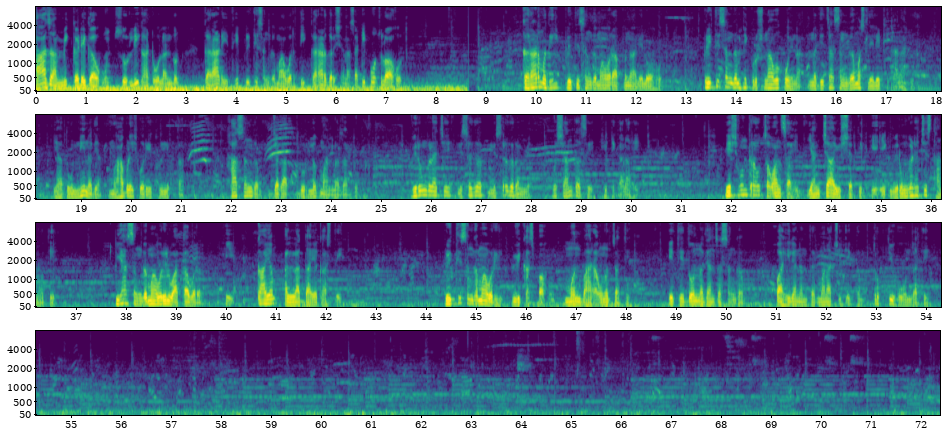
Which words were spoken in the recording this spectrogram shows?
आज आम्ही कडेगावहून सुरली घाट ओलांडून कराड येथे प्रीतिसंगमावरती कराड दर्शनासाठी पोहोचलो आहोत. कराडमधील प्रीतीसंगमावर आपण आलेलो आहोत. प्रीतीसंगम हे कृष्णा व कोयना नदीचा संगम असलेले ठिकाण आहे. या दोन्ही नद्या महाबळेश्वर येथून निघतात. हा संगम जगात दुर्लभ मानला जातो. विरुंगळ्याचे निसर्ग निसर्गरम्य व शांत असे हे ठिकाण आहे. यशवंतराव चव्हाण साहेब यांच्या आयुष्यातील हे एक विरुंगळ्याचे स्थान होते. या संगमावरील वातावरण हे कायम आल्हाददायक असते. प्रीती संगमावरील विकास पाहून मन भारावूनच जाते. येथे दोन नद्यांचा संगम पाहिल्यानंतर मनाची एकदम तृप्ती होऊन जाते.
